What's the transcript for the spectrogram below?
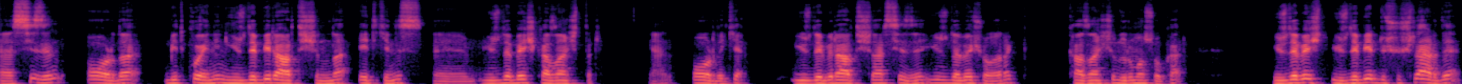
Eee, Sizin orada Bitcoin'in %1 artışında etkiniz eee, %5 kazançtır. Yani oradaki %1 artışlar sizi %5 olarak kazançlı duruma sokar. %5, %1 düşüşler de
